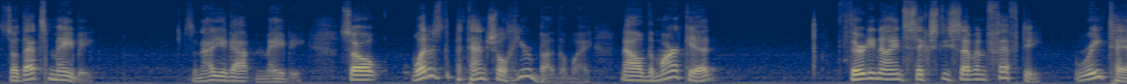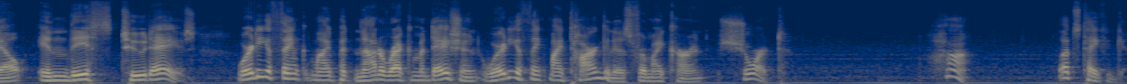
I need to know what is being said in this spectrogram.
So that's maybe. So now you got maybe. So what is the potential here, by the way? Now the market, 3967.50 retail in these two days. Where do you think my, not a recommendation, where do you think my target is for my current short? Huh. Let's take a guess.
